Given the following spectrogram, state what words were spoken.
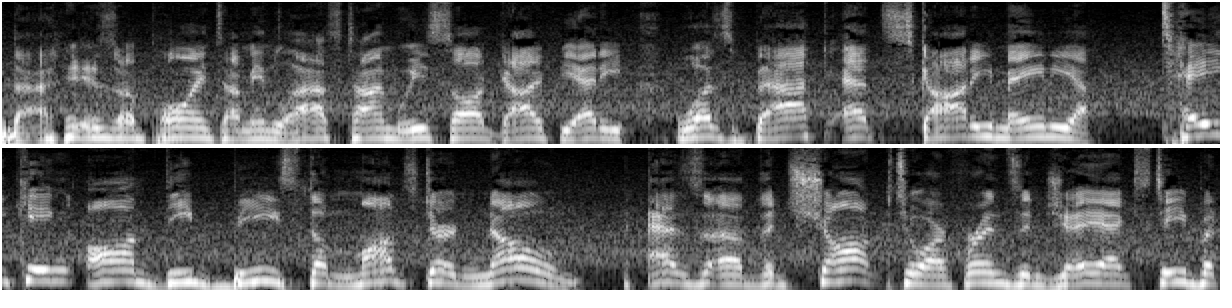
That is a point. I mean, last time we saw Guy Fieri was back at Scotty Mania taking on the beast, the monster known as uh, the chalk to our friends in JXT, but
